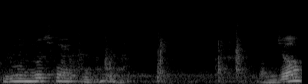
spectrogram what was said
글루건으로 시공이 가능합니다. 먼저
